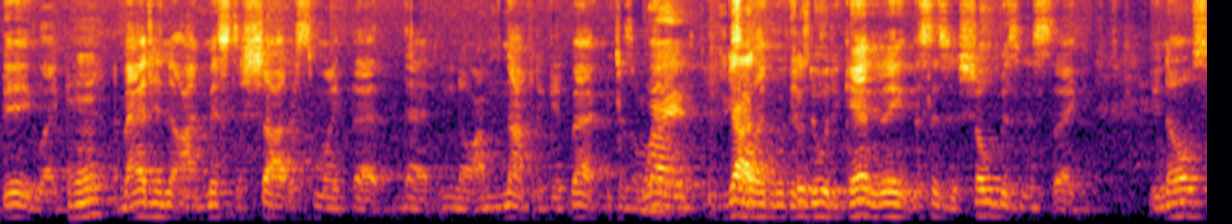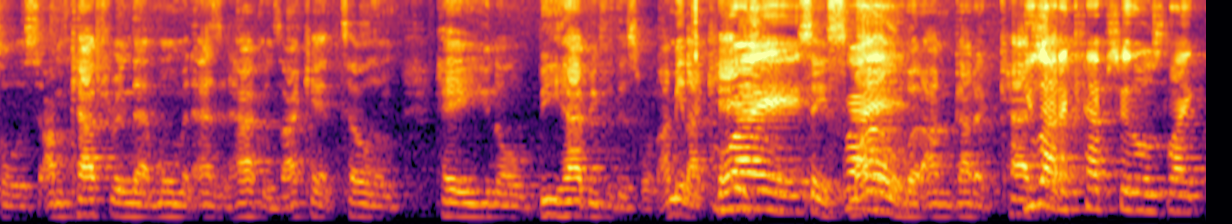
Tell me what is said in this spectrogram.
big. Like Mhm. imagine I missed a shot or something like that. That you know I'm not gonna get back because of Right. wedding. You It's got- not like we're gonna do it again. It ain't. This isn't show business. Like you know, so it's, I'm capturing that moment as it happens. I can't tell them, hey, you know, be happy for this one. I mean, I can Right, say smile, right. but I'm gotta catch. You gotta capture those like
